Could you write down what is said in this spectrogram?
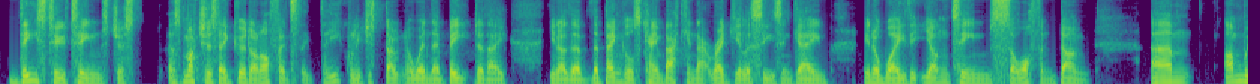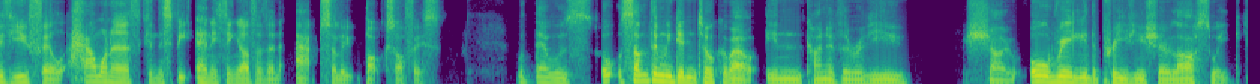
These two teams just as much as they're good on offense, they, they equally just don't know when they're beat, do they? You know, the, the Bengals came back in that regular season game in a way that young teams so often don't. Um, I'm with you, Phil. How on earth can this be anything other than absolute box office? Well, there was oh, something we didn't talk about in kind of the review show or really the preview show last week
